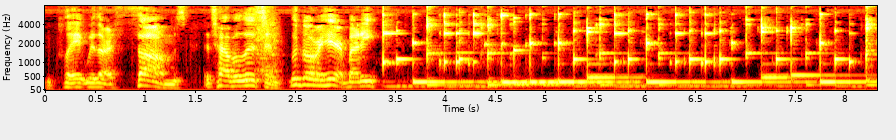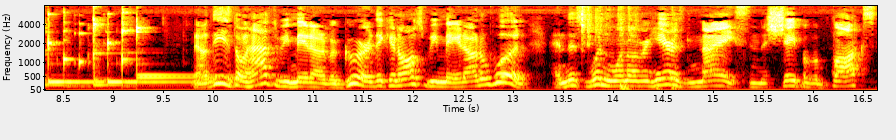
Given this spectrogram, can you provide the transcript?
We play it with our thumbs. Let's have a listen. Look over here, buddy. Now these don't have to be made out of a gourd, they can also be made out of wood. And this wooden one over here is nice in the shape of a box.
